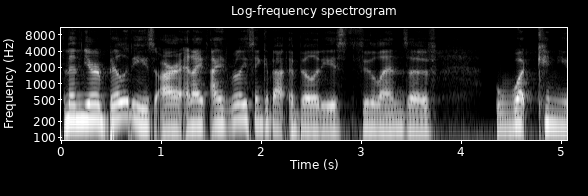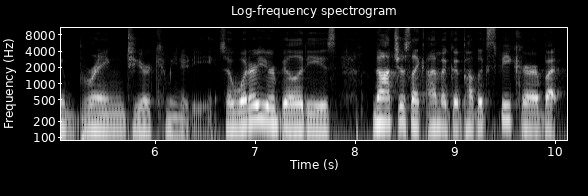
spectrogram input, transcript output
and then your abilities are and I, I really think about abilities through the lens of what can you bring to your community? So what are your abilities? Not just like i'm a good public speaker but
